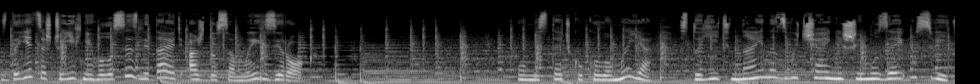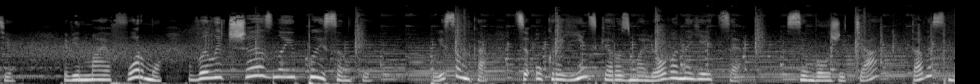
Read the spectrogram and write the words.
здається, що їхні голоси злітають аж до самих зірок. У містечку Коломия стоїть найнезвичайніший музей у світі. Він має форму величезної писанки. Писанка це українське розмальоване яйце, символ життя та весни.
